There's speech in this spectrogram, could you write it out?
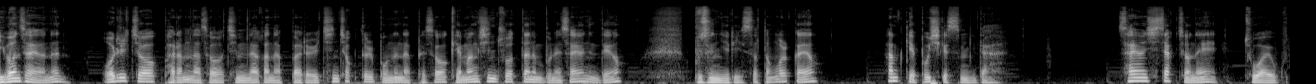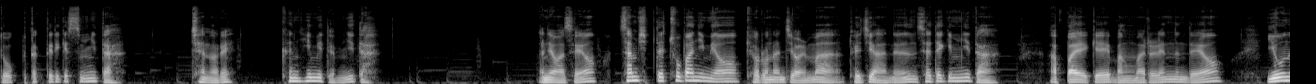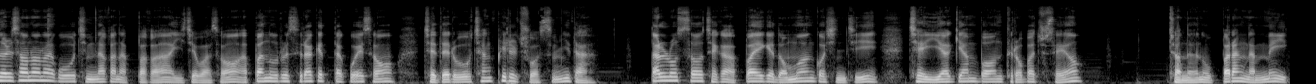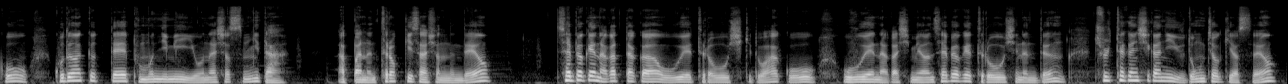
이번 사연은 어릴 적 바람나서 집 나간 아빠를 친척들 보는 앞에서 개망신 주었다는 분의 사연인데요. 무슨 일이 있었던 걸까요? 함께 보시겠습니다. 사연 시작 전에 좋아요, 구독 부탁드리겠습니다. 채널에 큰 힘이 됩니다. 안녕하세요. 30대 초반이며 결혼한 지 얼마 되지 않은 새댁입니다. 아빠에게 막말을 했는데요. 이혼을 선언하고 집 나간 아빠가 이제 와서 아빠 노릇을 하겠다고 해서 제대로 창피를 주었습니다. 딸로서 제가 아빠에게 너무한 것인지 제 이야기 한번 들어봐 주세요. 저는 오빠랑 남매이고 고등학교 때 부모님이 이혼하셨습니다. 아빠는 트럭 기사셨는데요. 새벽에 나갔다가 오후에 들어오시기도 하고 오후에 나가시면 새벽에 들어오시는 등 출퇴근 시간이 유동적이었어요.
